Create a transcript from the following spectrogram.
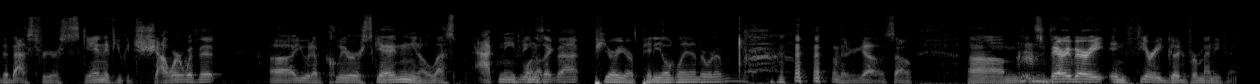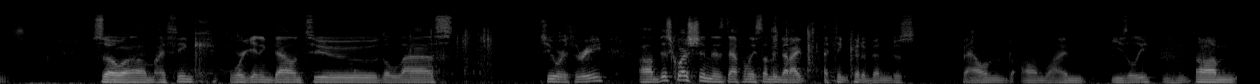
the best for your skin if you could shower with it. Uh, you would have clearer skin, you know, less acne, things like that. Pure your pineal gland or whatever? there you go. So um, it's very, very, in theory, good for many things. So um, I think we're getting down to the last two or three. Um, this question is definitely something that I, I think could have been just found online easily. Um,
